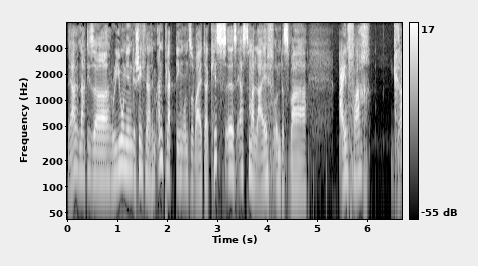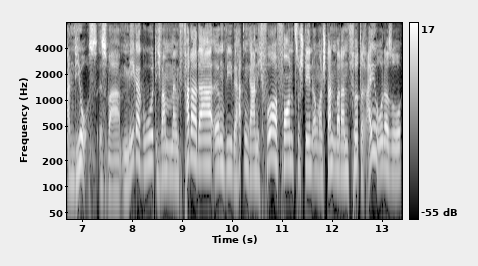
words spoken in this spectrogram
Ja, nach dieser Reunion-Geschichte, nach dem Unplugged-Ding und so weiter. Kiss äh, das erste Mal live und es war einfach grandios. Es war mega gut. Ich war mit meinem Vater da irgendwie. Wir hatten gar nicht vor, vorne zu stehen. Irgendwann standen wir dann vierte Reihe oder so.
